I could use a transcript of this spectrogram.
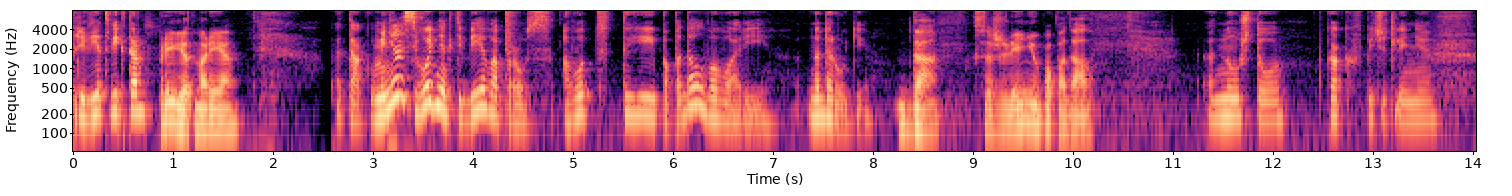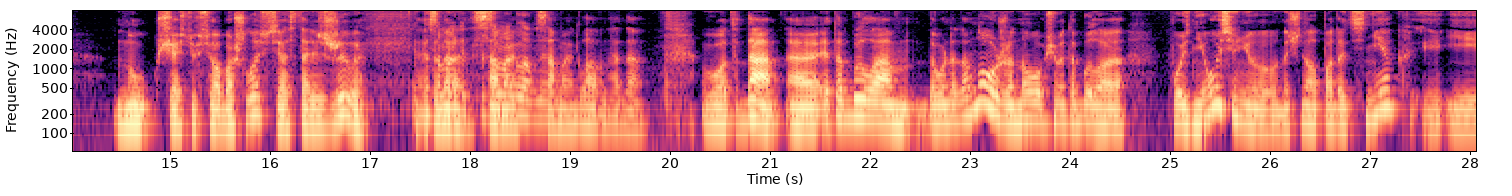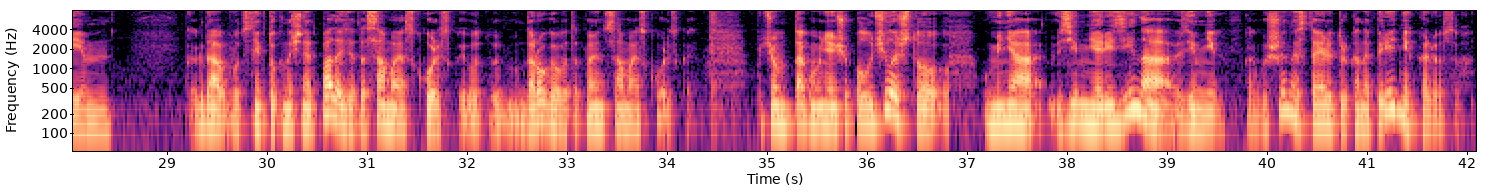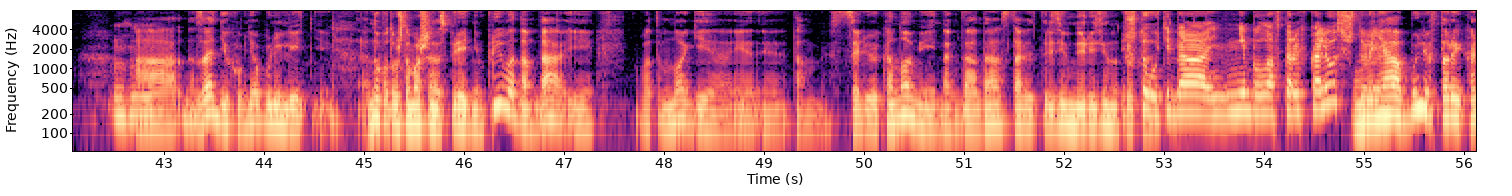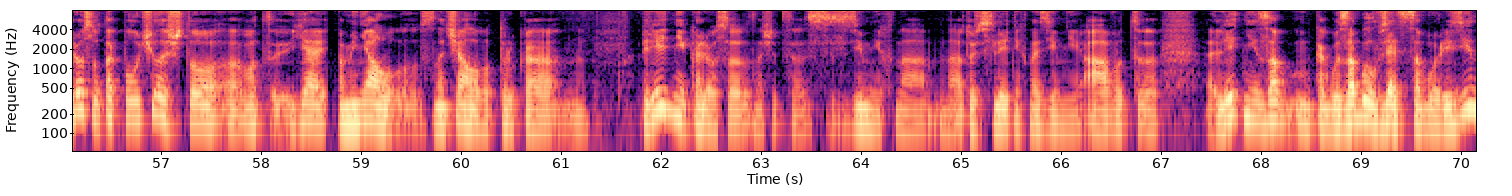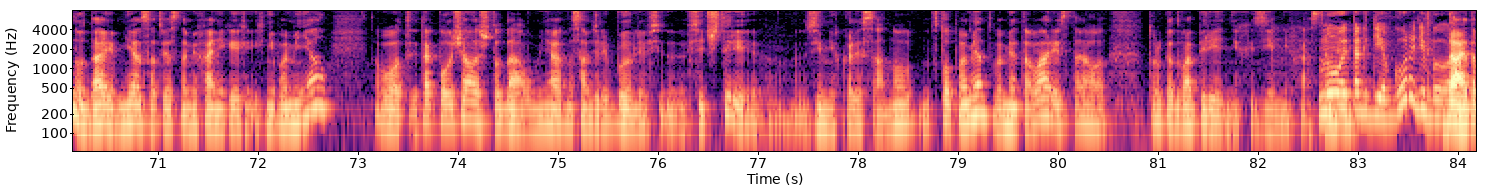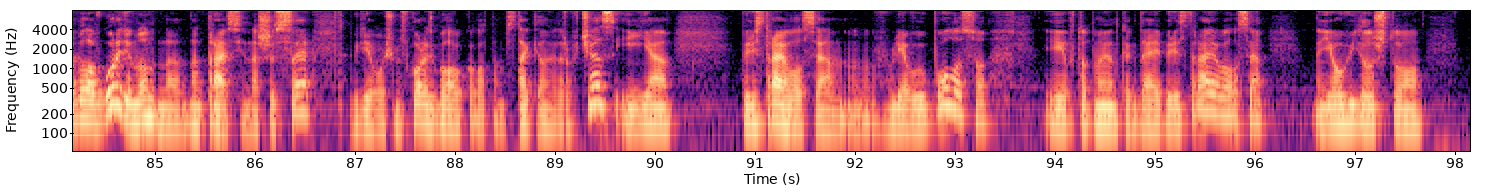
Привет, Виктор. Привет, Мария. Так, у меня сегодня к тебе вопрос. А вот ты попадал в аварии на дороге? Да, к сожалению, попадал. Ну что, как впечатление? Ну, к счастью, все обошлось, все остались живы. Это, это, само, наверное, это самое, самое главное. Самое главное, да. Вот, да, э, это было довольно давно уже, но, в общем, это было поздней осенью, начинал падать снег, и, и когда вот снег только начинает падать, это самое скользкое. Вот дорога в этот момент самая скользкая. Причем так у меня еще получилось, что у меня зимняя резина, зимние как бы шины стояли только на передних колесах, угу. а на задних у меня были летние. Ну, потому что машина с передним приводом, да, и вот многие и, и, там с целью экономии иногда, да, ставят резиновую резину. Только... Что у тебя не было вторых колес, что У ли? меня были вторые колеса, вот так получилось, что э, вот я поменял сначала вот только передние колеса, значит, с зимних на, на, то есть с летних на зимние, а вот э, летние заб, как бы забыл взять с собой резину, да, и мне, соответственно, механик их, их не поменял. Вот, и так получалось, что да, у меня на самом деле были все четыре зимних колеса, но в тот момент, в момент аварии, стояло только два передних зимних. А остальные... Ну, это где? В городе было? Да, это было в городе, но на, на трассе, на шоссе, где, в общем, скорость была около там 100 км в час, и я перестраивался в левую полосу, и в тот момент, когда я перестраивался, я увидел, что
